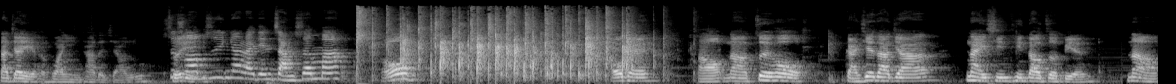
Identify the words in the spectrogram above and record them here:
大家也很欢迎他的加入。这时候不是应该来点掌声吗？哦，OK，好，那最后感谢大家。耐心听到这边，那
